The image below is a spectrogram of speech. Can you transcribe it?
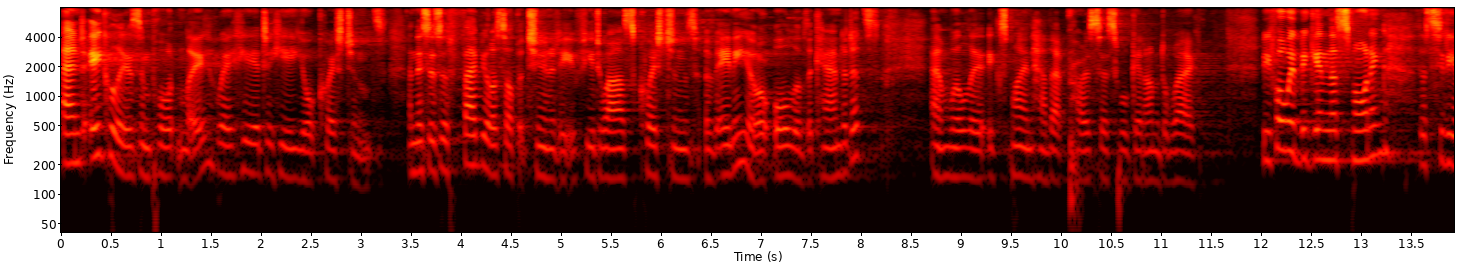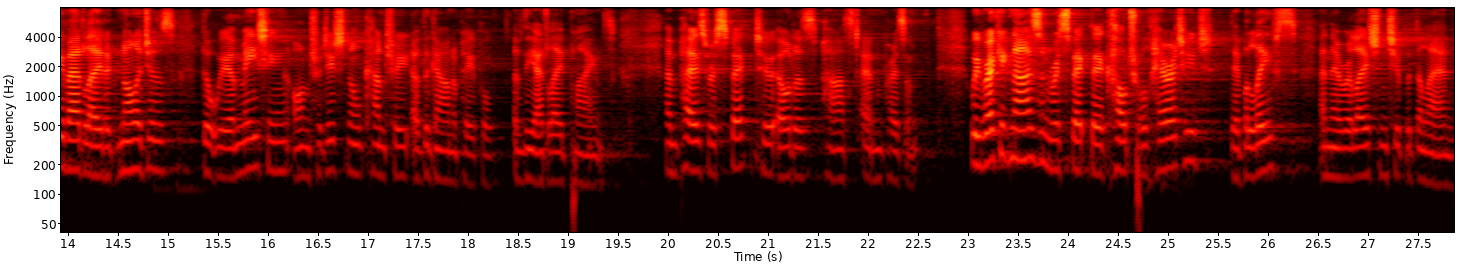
and equally as importantly, we're here to hear your questions. And this is a fabulous opportunity for you to ask questions of any or all of the candidates, and we'll uh, explain how that process will get underway. Before we begin this morning, the City of Adelaide acknowledges that we are meeting on traditional country of the Kaurna people of the Adelaide Plains and pays respect to elders past and present. We recognise and respect their cultural heritage, their beliefs and their relationship with the land.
